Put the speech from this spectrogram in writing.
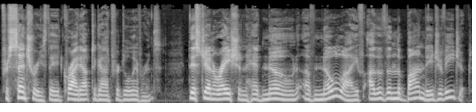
For centuries they had cried out to God for deliverance. This generation had known of no life other than the bondage of Egypt.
